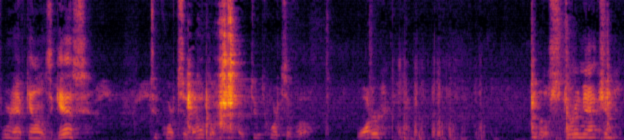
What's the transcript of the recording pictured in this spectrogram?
four and a half gallons of gas, two quarts of alcohol, or two quarts of uh, water, a little stirring action,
